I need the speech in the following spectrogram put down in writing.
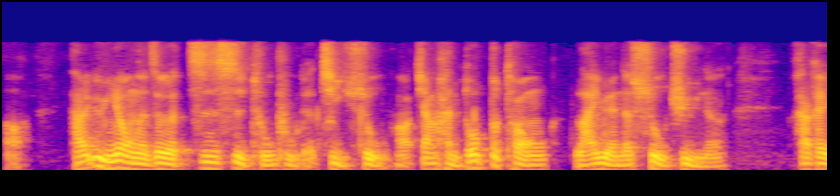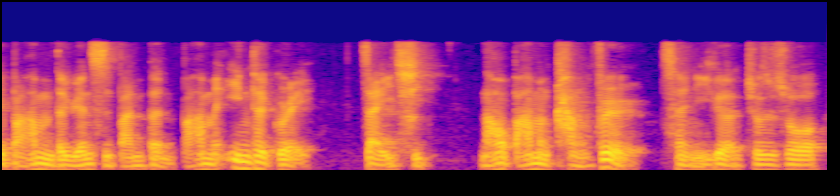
啊，它运用了这个知识图谱的技术啊，将很多不同来源的数据呢，它可以把它们的原始版本把它们 integrate 在一起，然后把它们 convert 成一个就是说。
